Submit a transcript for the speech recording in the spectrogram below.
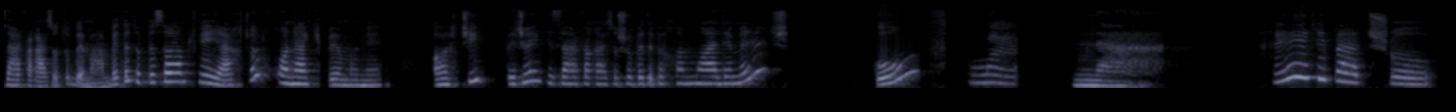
ظرف غذاتو به من بده تا بذارم توی یخچال خنک بمونه. آرچی به جای اینکه ظرف غذاشو بده به خانم معلمش؟ گفت نه. نه. خیلی بد شد.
